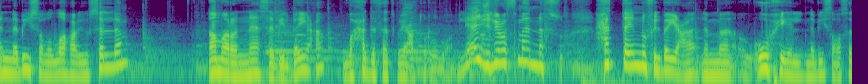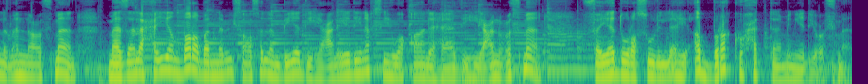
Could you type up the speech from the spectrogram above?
النبي صلى الله عليه وسلم أمر الناس بالبيعة وحدثت بيعة الرضوان لأجل عثمان نفسه. حتى أنه في البيعة لما أوحي للنبي صلى الله عليه وسلم أن عثمان ما زال حيا ضرب النبي صلى الله عليه وسلم بيده على يد نفسه وقال هذه عن عثمان. فيد رسول الله أبرك حتى من يد عثمان.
